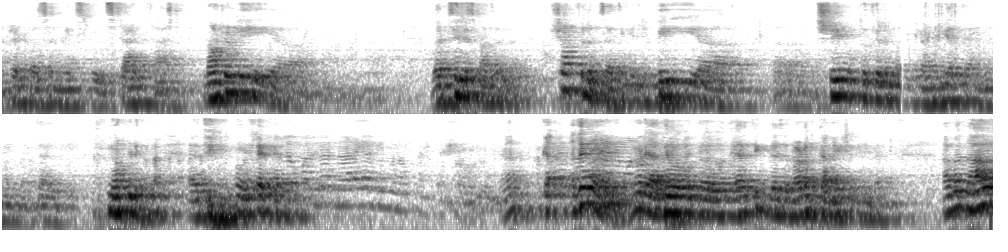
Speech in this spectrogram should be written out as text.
Hundred percent next will start fast not only web series ಮಾತ್ರ short films I think it be Srimuthu film twenty ಅಂತ ನಾನು ಬರ್ತಾ ಇದೆ. ನೋಡಿ ಐ ಥಿಂಕ್ ಒಳ್ಳೆ ಅದೇ ನೋಡಿ ನೋಡಿ ಅದು ಒಂದು I think there's lot of connection ಇದೆ. ಆಮೇಲೆ ನಾವು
